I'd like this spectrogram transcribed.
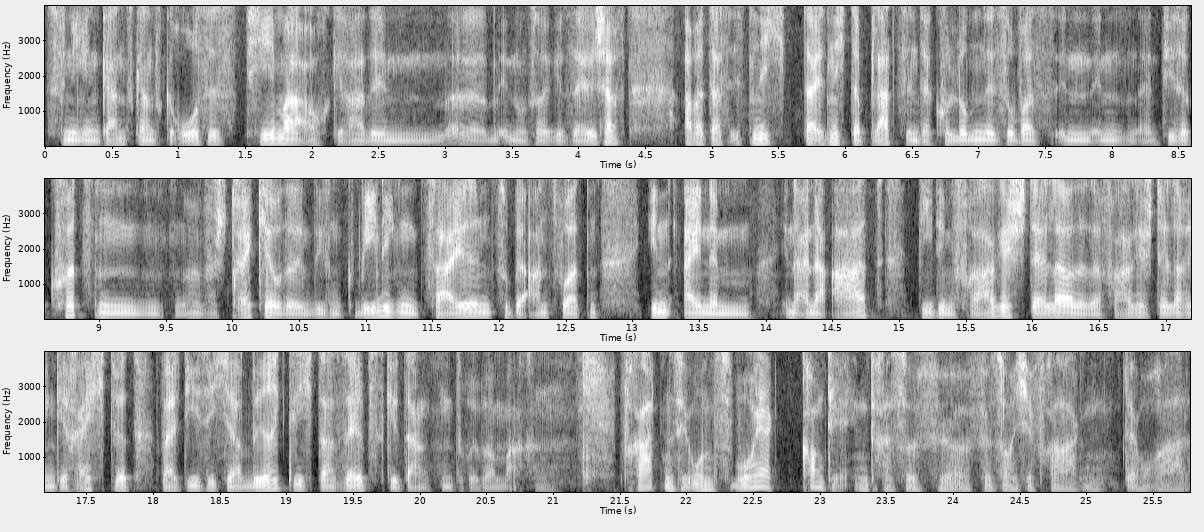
Das finde ich ein ganz, ganz großes Thema, auch gerade in, äh, in unserer Gesellschaft. Aber das ist nicht, da ist nicht der Platz in der Kolumne, sowas in, in dieser kurzen äh, Strecke oder in diesen wenigen Zeilen zu beantworten, in einem, in einer Art, die dem Fragesteller oder der Fragestellerin gerecht wird, weil die sich ja wirklich da selbst Gedanken drüber machen. Verraten Sie uns, woher kommt Ihr Interesse für, für solche Fragen der Moral?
